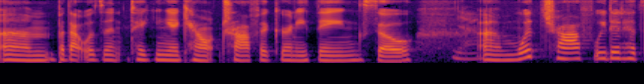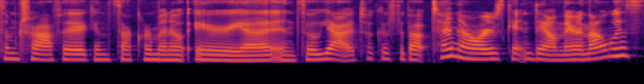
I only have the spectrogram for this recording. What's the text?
Um, but that wasn't taking account traffic or anything. So, Yeah. um, with traffic, we did hit some traffic in Sacramento area, and so yeah, it took us about ten hours getting down there, and that was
